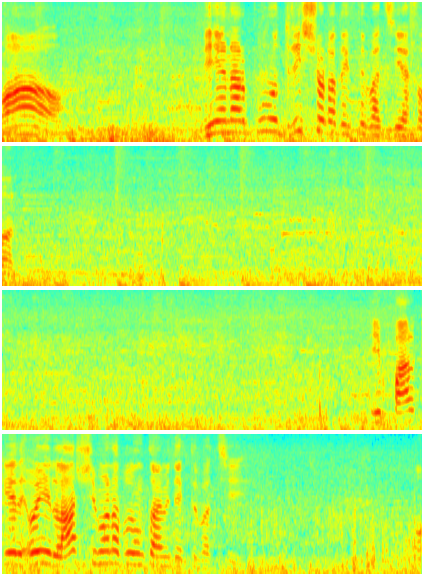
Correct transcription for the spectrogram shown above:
ওয়াও ভিয়েনার পুরো দৃশ্যটা দেখতে পাচ্ছি এখন। এই পার্কের ওই লাস্ট সীমানা পর্যন্ত আমি দেখতে পাচ্ছি। ও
